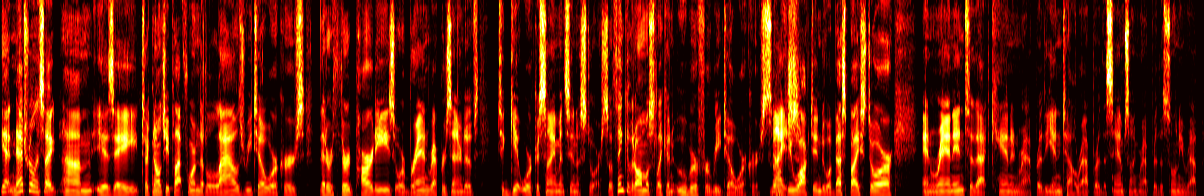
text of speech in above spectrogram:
Yeah, Natural Insight um, is a technology platform that allows retail workers that are third parties or brand representatives to get work assignments in a store. So think of it almost like an Uber for retail workers. So Nice. if you walked into a Best Buy store and ran into that Canon rep or the Intel rep or the Samsung rep or the Sony rep,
